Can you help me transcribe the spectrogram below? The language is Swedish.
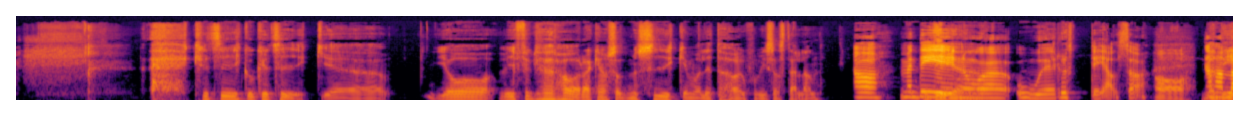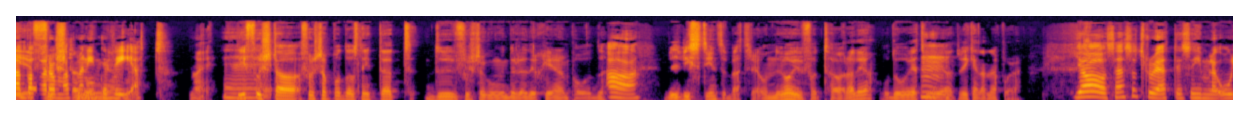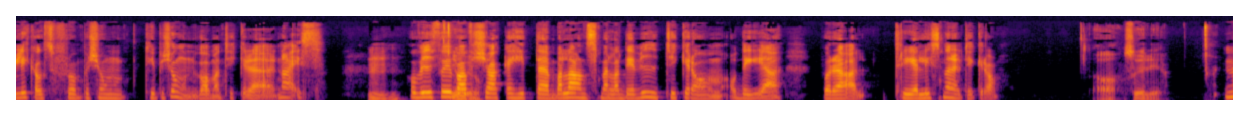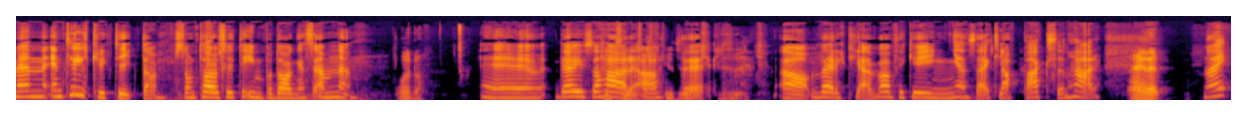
Kritik och kritik. Eh, ja, vi fick väl höra kanske att musiken var lite hög på vissa ställen. Ja, men det, Det- är nog oruttig alltså. Ja, Det handlar är bara om att man inte gången- vet. Nej, det är Eh. första, första poddavsnittet, du första gången du redigerar en podd. Ja. Vi visste inte bättre och nu har vi fått höra det och då vet vi Mm. att vi kan ändra på det. ja, och sen så tror jag att det är så himla olika också från person till person vad man tycker är nice. Mm. Och vi får ju Jo, bara jo. försöka hitta en balans mellan det vi tycker om och det våra tre lyssnare tycker om. Ja, så är det ju. Men en till kritik då, som tar oss lite in på dagens ämne. Oj då. Eh, det är ju så här Kritik, att, kritik, eh, kritik. ja verkligen, man fick ju ingen så här klapp på axeln här. Nej, nej. Nej,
